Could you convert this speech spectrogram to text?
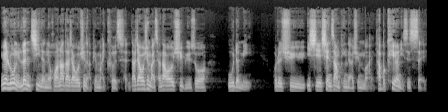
因为如果你认技能的话，那大家会去哪边买课程？大家会去买程，大家会去比如说 Udemy 或者去一些线上平台去买，他不 care 你是谁。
